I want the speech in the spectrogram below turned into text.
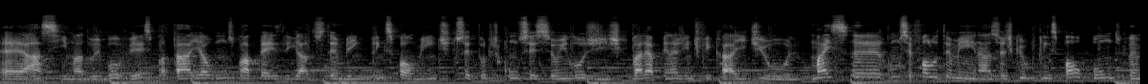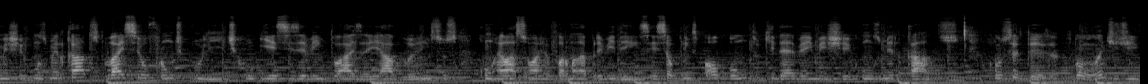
é, acima do Ibovespa, tá? E alguns papéis ligados também, principalmente no setor de concessão e logística. Vale a pena a gente ficar aí de olho. Mas, é, como você falou também, Inácio, acho que o principal ponto que vai mexer com os mercados vai ser o front político e esses eventuais aí avanços com relação à reforma da Previdência. Esse é o principal ponto que deve aí mexer com os mercados. Com certeza. Bom, antes de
